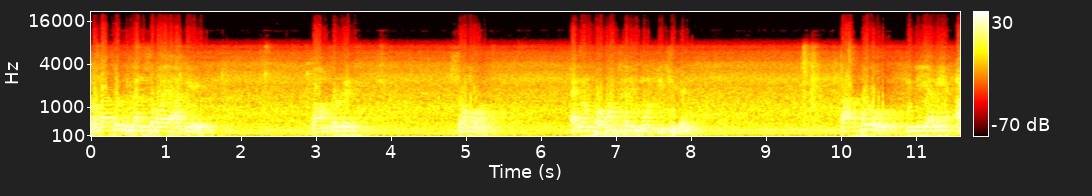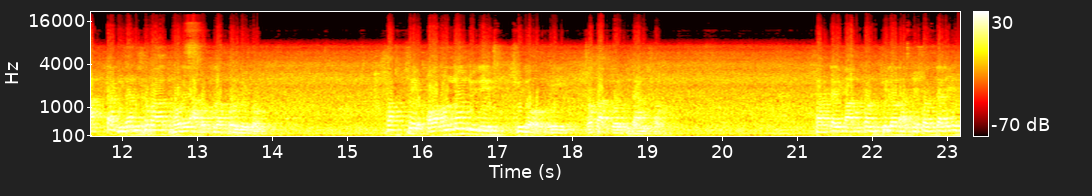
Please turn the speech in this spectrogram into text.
প্রতাপগড় বিধানসভায় আগে বামফ্রন্টের সময় একজন প্রভাবশালী মন্ত্রী ছিলেন। তারপরও যদি আমি আটটা বিধানসভা ধরে আগরতলা পরিণত সবচেয়ে অনন্য যদি ছিল এই প্রতাপগড় বিধানসভা। সরকারি বামফ্রন্ট ছিল, রাজ্য সরকারের,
